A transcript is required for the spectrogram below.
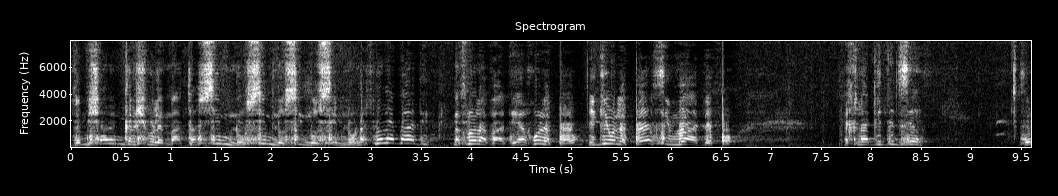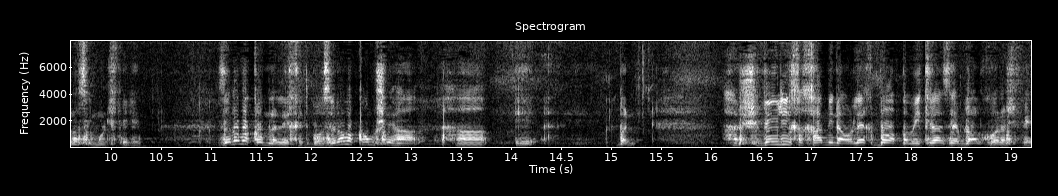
ומשם הם גלשו למטה, סימנו, סימנו, סימנו, סימנו, נפלו לוואדי, נפלו לוואדי, הלכו לפה, הגיעו לפה, סימנו עד לפה. איך להגיד את זה? זה לא סימון שבילים. זה לא מקום ללכת בו, זה לא מקום שה... השביל חכם מן ההולך בו, במקרה הזה הם לא הלכו על השביל.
